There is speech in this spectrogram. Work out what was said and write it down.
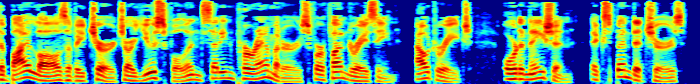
The bylaws of a church are useful in setting parameters for fundraising, outreach, ordination, expenditures,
